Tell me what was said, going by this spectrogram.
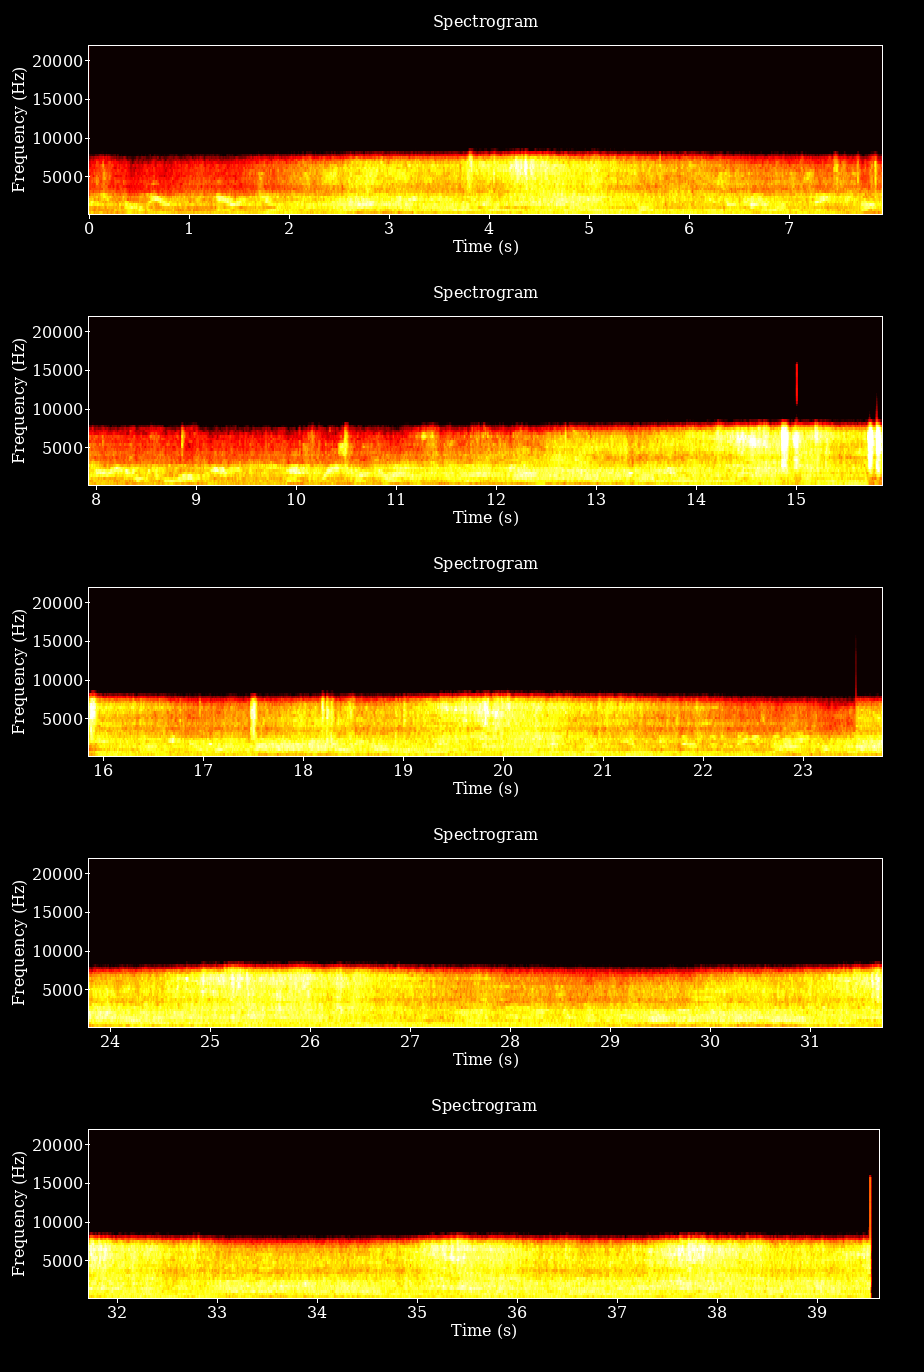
numbers. Earlier, Aaron Jones said Mr. Kyle Larson saying he's not very comfortable out there. As a race car driver,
